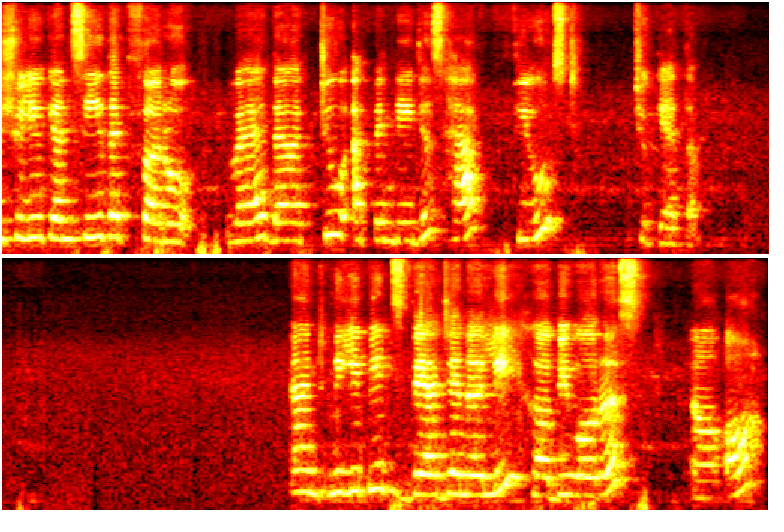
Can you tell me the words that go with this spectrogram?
usually you can see that furrow where the two appendages have fused together and millipedes, they are generally herbivorous uh, or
